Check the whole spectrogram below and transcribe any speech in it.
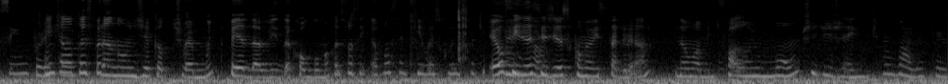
Sim, porque. Então eu tô esperando um dia que eu tiver muito pé da vida com alguma coisa. Eu falei assim, eu vou sentir e vou excluir isso aqui. Eu Sim, fiz tá. esses dias com o meu Instagram. Não me follow em um monte de gente. Não vale a pena.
